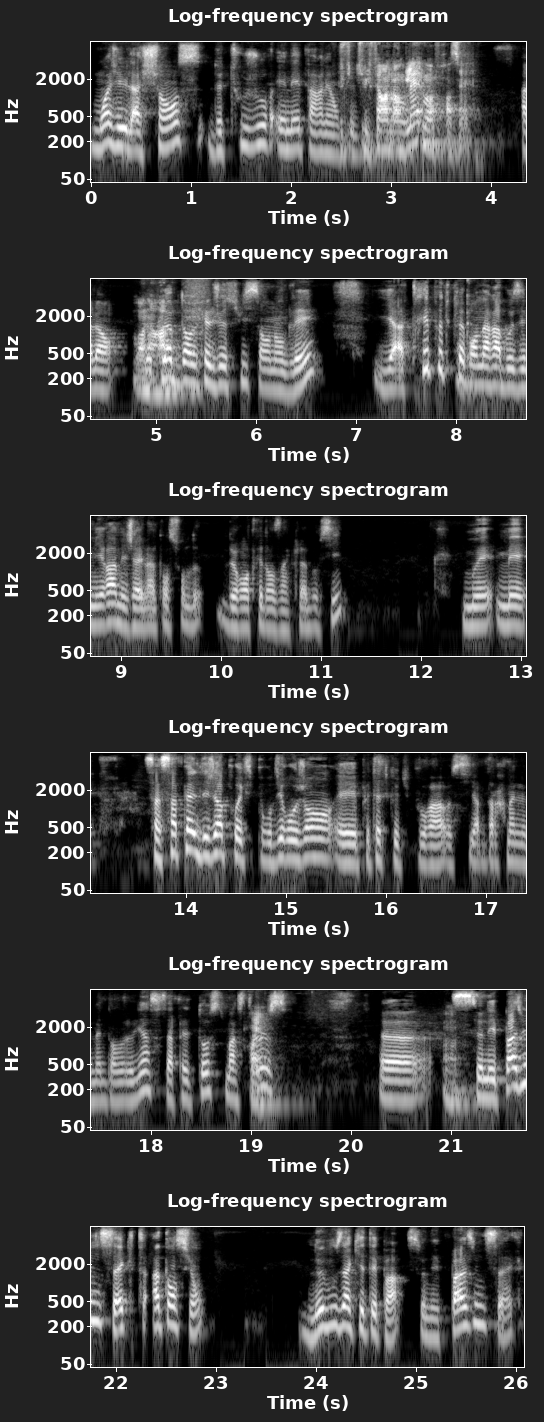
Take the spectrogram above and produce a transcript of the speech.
moi, j'ai eu la chance de toujours aimer parler en public. Tu le fais en anglais ou en français? Alors, le club dans lequel je suis, c'est en anglais. Il y a très peu de clubs en arabe aux Émirats, mais j'avais l'intention de, de, rentrer dans un club aussi. Mais, mais ça s'appelle déjà, pour, pour dire aux gens, et peut-être que tu pourras aussi, Abdelrahman, le mettre dans le lien, ça s'appelle Toastmasters. Euh, Ce n'est pas une secte, attention, ne vous inquiétez pas, ce n'est pas une secte.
